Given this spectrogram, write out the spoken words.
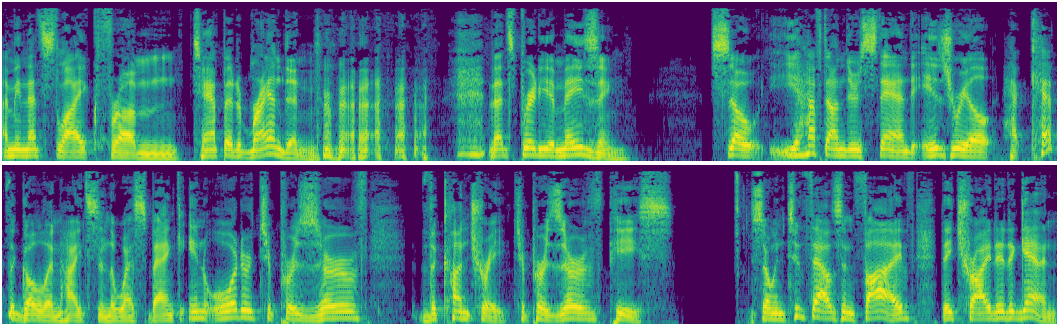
I mean, that's like from Tampa to Brandon. that's pretty amazing. So you have to understand Israel kept the Golan Heights in the West Bank in order to preserve the country, to preserve peace. So in 2005, they tried it again.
